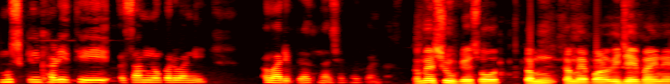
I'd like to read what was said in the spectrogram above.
મુશ્કેલ ઘડીથી સામનો કરવાની અમારી પ્રાર્થના છે ભગવાન તમે શું કહેશો? તમ તમે પણ વિજયભાઈને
